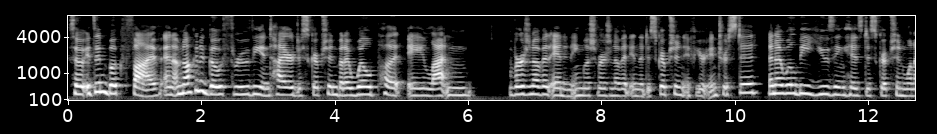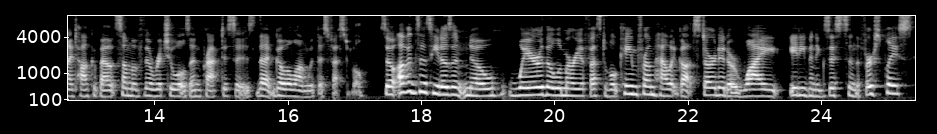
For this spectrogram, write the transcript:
So it's in book five, and I'm not going to go through the entire description, but I will put a Latin version of it and an English version of it in the description if you're interested. And I will be using his description when I talk about some of the rituals and practices that go along with this festival. So Ovid says he doesn't know where the Lemuria festival came from, how it got started, or why it even exists in the first place.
